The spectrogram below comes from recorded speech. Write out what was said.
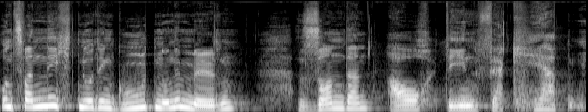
und zwar nicht nur den Guten und den Milden, sondern auch den Verkehrten.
